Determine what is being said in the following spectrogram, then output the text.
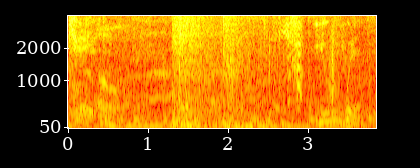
KO. Yes! You win.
